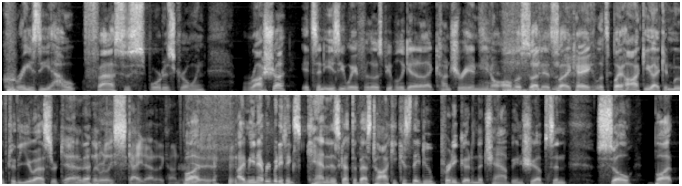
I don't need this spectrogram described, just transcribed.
crazy how fast this sport is growing. Russia, it's an easy way for those people to get out of that country, and you know, all of a sudden, it's like, hey, let's play hockey. I can move to the U.S. or Canada. literally skate out of the country. But I mean, everybody thinks Canada's got the best hockey because they do pretty good in the championships, and so. But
